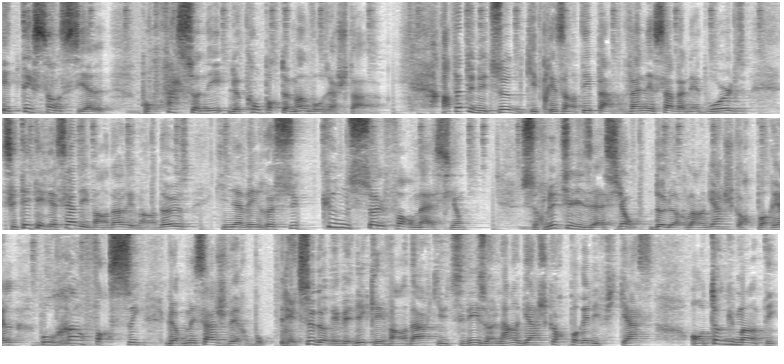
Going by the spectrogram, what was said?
est essentielle pour façonner le comportement de vos acheteurs. En fait, une étude qui est présentée par Vanessa Van Edwards s'est intéressée à des vendeurs et vendeuses qui n'avaient reçu qu'une seule formation sur l'utilisation de leur langage corporel pour renforcer leurs messages verbaux. L'étude a révélé que les vendeurs qui utilisent un langage corporel efficace ont augmenté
